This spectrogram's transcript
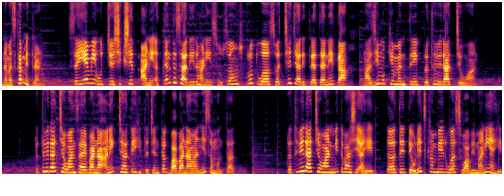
नमस्कार मित्रांनो. संयमी उच्च शिक्षित आणि अत्यंत साधी राहणी सुसंस्कृत व स्वच्छ चारित्र्याचा नेता माजी मुख्यमंत्री पृथ्वीराज चव्हाण. पृथ्वीराज चव्हाण साहेबांना अनेक चाहते हितचिंतक बाबा नावांनी संबोधतात. पृथ्वीराज चव्हाण मितभाषी आहेत तर ते तेवढेच खंबीर व स्वाभिमानी आहेत.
